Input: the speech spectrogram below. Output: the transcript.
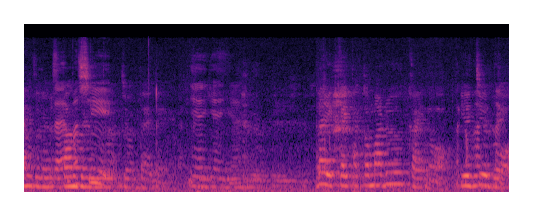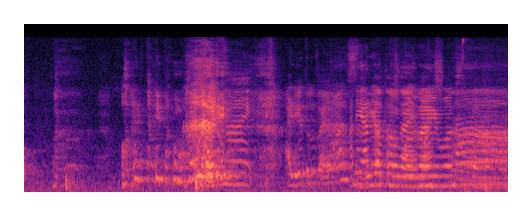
りがとうござい羨まます。しい万全な状態で。いやいやいや。第1回高丸会の YouTube を。終わりたいと思います。はいありがとうございます。ありがとうございました。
